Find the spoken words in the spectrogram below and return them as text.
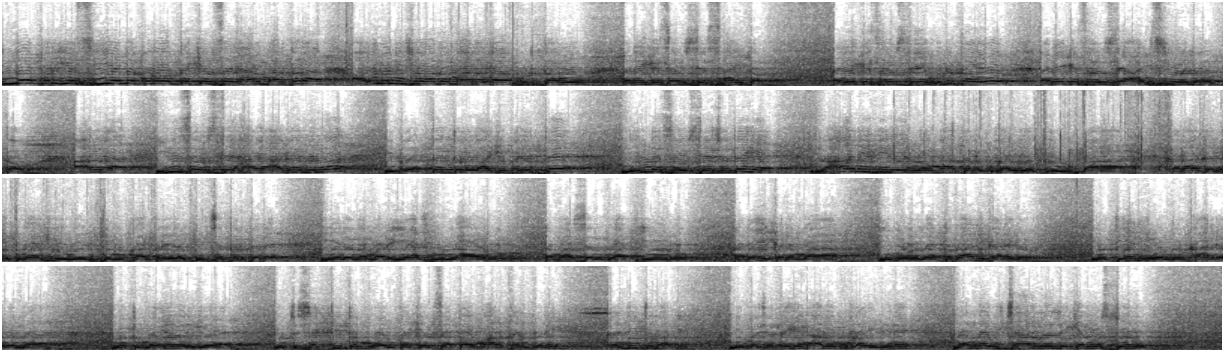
ಇನ್ನೊಬ್ಬರಿಗೆ ಸಿಹಿಯನ್ನು ಕೊಡುವಂತ ಕೆಲಸ ಯಾರು ಮಾಡ್ತಾರ ಅವನು ನಿಜವಾದ ಮಾನವ ಹುಟ್ಟುತ್ತಾವು ಅನೇಕ ಸಂಸ್ಥೆ ಸಾಯ್ತಾವು ಅನೇಕ ಸಂಸ್ಥೆ ಹುಟ್ಟುತ್ತಾವು ಅನೇಕ ಸಂಸ್ಥೆ ಐಸಿಯು ಅಲ್ಲಿ ಹೋಗ್ತಾವು ಆದ್ರೆ ಈ ಸಂಸ್ಥೆ ಹಾಗೆ ಆಗೋದಿಲ್ಲ ಇದು ಎತ್ತರವಾಗಿ ಬೆಳೆಯುತ್ತೆ ನಿಮ್ಮ ಸಂಸ್ಥೆ ಜೊತೆಗೆ ನಾನಿದ್ದೀನಿ ಅನ್ನೋ ಮಾತನ್ನು ಕೂಡ ಇವತ್ತು ಈ ವೇದಿಕೆ ಮುಖಾಂತರ ಹೇಳಕ್ಕೆ ಇಚ್ಛೆ ಪಡ್ತೇನೆ ಏನು ನಮ್ಮ ರಿಯಾಜ್ ಮುಲ್ಲಾ ಅವರು, ನಮ್ಮ ಹಸನ್ ಅವರು, ಅನೇಕ ನಮ್ಮ ಇನ್ನುಳಿದ ಪದಾಧಿಕಾರಿಗಳು ಇವತ್ತೇನು ಈ ಒಂದು ಕಾರ್ಯವನ್ನ ಇವತ್ತು ಮಹಿಳೆಯರಿಗೆ ಇವತ್ತು ಶಕ್ತಿ ತುಂಬುವಂತ ಕೆಲಸ ತಾವು ಮಾಡ್ತಾ ಇದ್ದೀರಿ. ಖಂಡಿತವಾಗಿ ನಿಮ್ಮ ಜೊತೆಗೆ ನಾನು ಕೂಡ ಇದ್ದೀನಿ. ನನ್ನ ವಿಚಾರದಲ್ಲಿ ಕೆಲವಷ್ಟು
